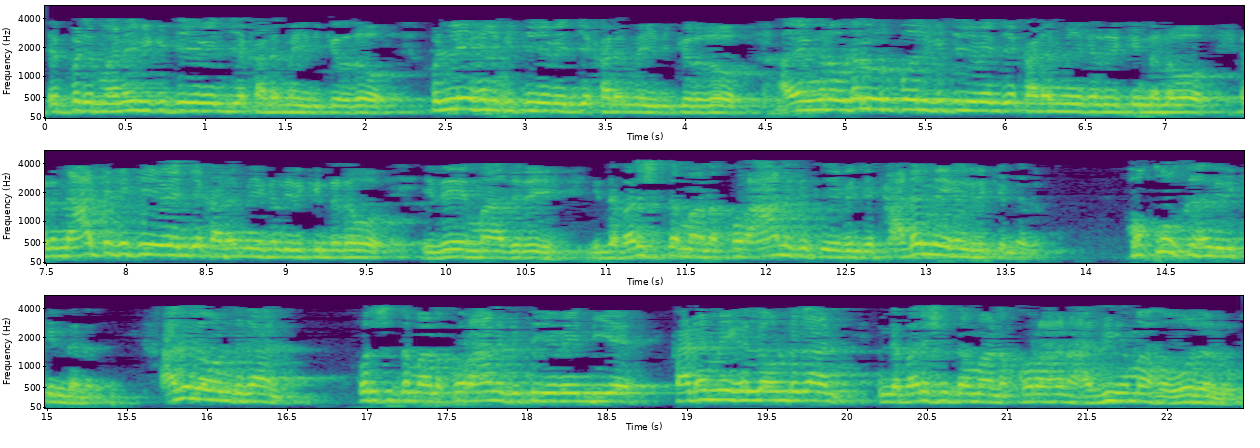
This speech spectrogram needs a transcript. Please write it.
எப்படி மனைவிக்கு செய்ய வேண்டிய கடமை இருக்கிறதோ பிள்ளைகளுக்கு செய்ய வேண்டிய கடமை இருக்கிறதோ எங்களை உடல் உறுப்புகளுக்கு செய்ய வேண்டிய கடமைகள் இருக்கின்றனவோ நாட்டுக்கு செய்ய வேண்டிய கடமைகள் இருக்கின்றனவோ இதே மாதிரி இந்த பரிசுத்தமான குரானுக்கு செய்ய வேண்டிய கடமைகள் இருக்கின்றன. ஹொக்கூக்குகள் இருக்கின்றன. அதுல ஒன்றுதான் பரிசுத்தமான குரானுக்கு செய்ய வேண்டிய கடமைகள்ல ஒன்றுதான் இந்த பரிசுத்தமான குரான் அதிகமாக ஓதணும்.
